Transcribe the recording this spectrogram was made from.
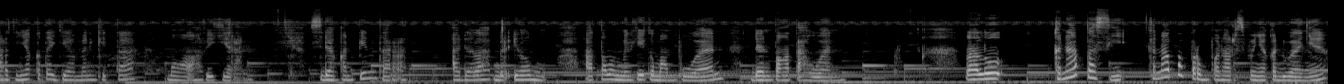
Artinya ketajaman kita mengolah pikiran. Sedangkan pintar adalah berilmu atau memiliki kemampuan dan pengetahuan. Lalu, kenapa sih? Kenapa perempuan harus punya keduanya?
